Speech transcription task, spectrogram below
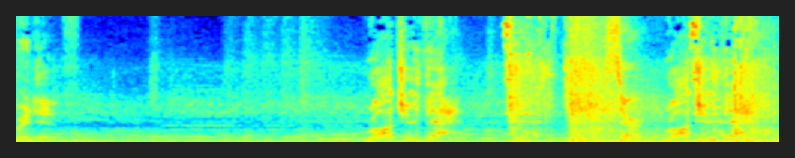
Affirmative. Roger that. Sir. Roger that.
